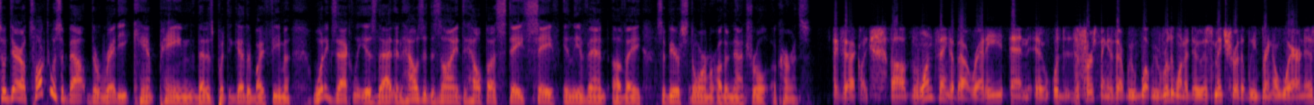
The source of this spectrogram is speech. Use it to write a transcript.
So, Daryl, talk to us about the Ready campaign that is put together by FEMA. What exactly is that, and how is it designed to help us stay safe in the event of a severe storm or other natural occurrence? Exactly. Uh, the one thing about Ready, and it, the first thing is that we, what we really want to do is make sure that we bring awareness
